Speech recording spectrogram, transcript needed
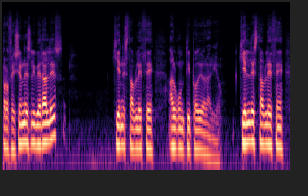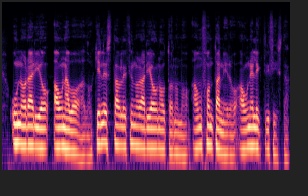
profesiones liberales, ¿quién establece algún tipo de horario? ¿Quién le establece un horario a un abogado? ¿Quién le establece un horario a un autónomo, a un fontanero, a un electricista?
